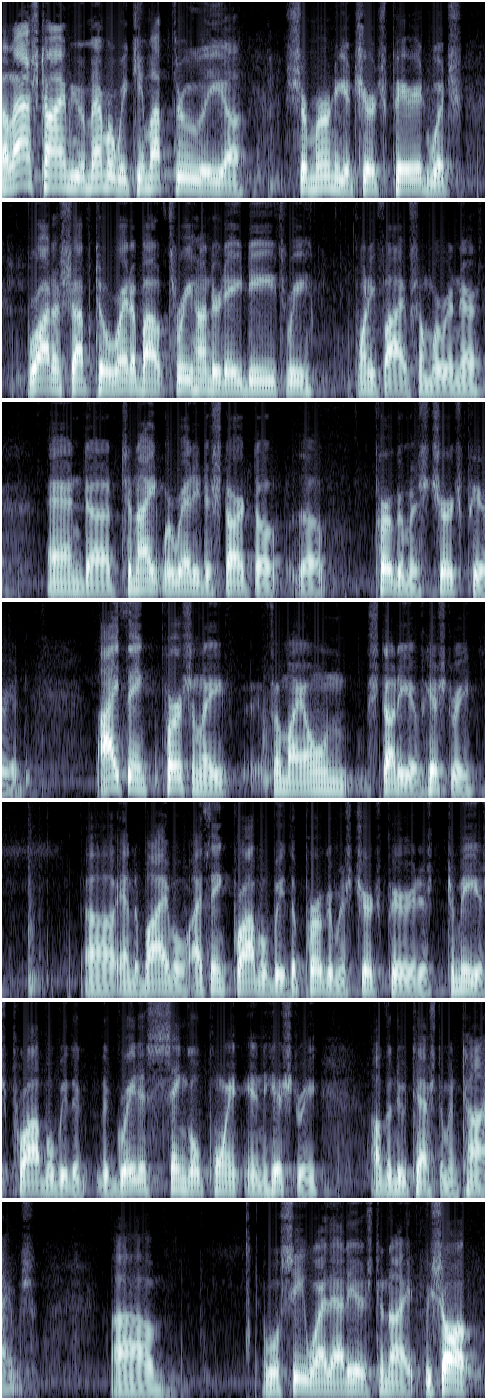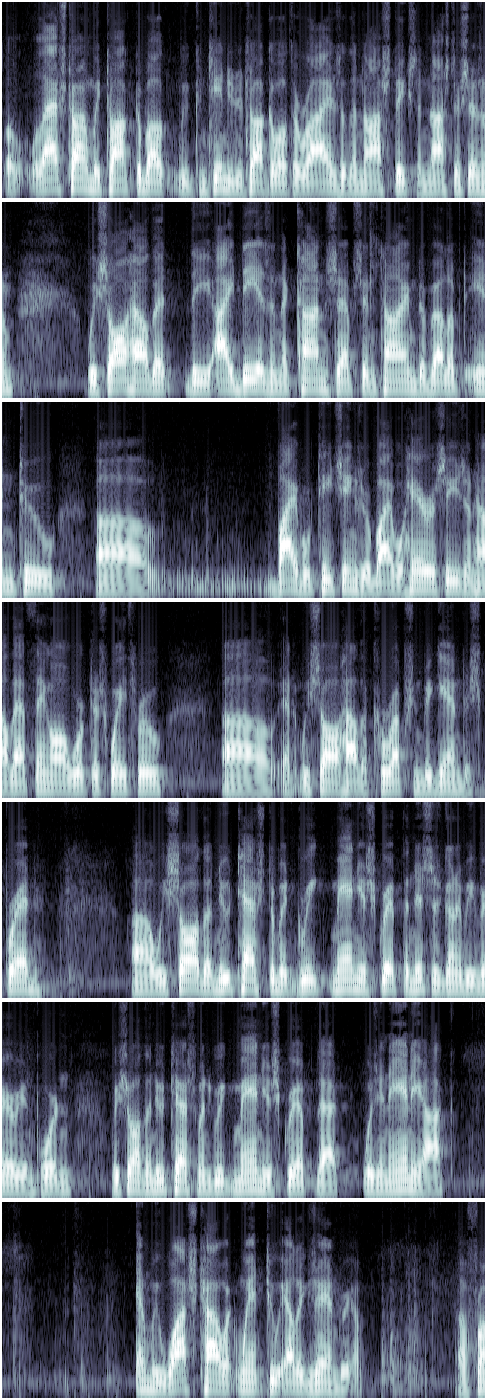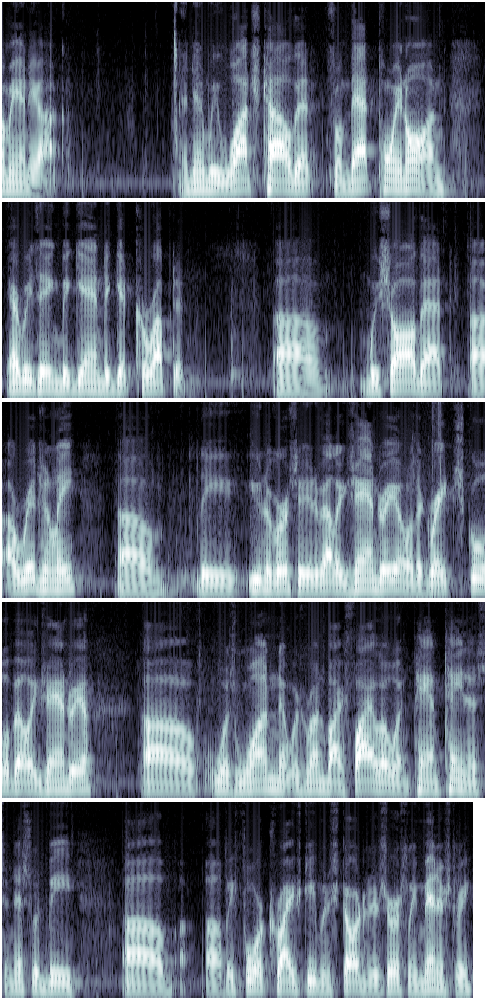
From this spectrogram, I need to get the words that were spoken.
Now, last time you remember, we came up through the uh, Smyrna church period, which brought us up to right about 300 AD, 325, somewhere in there. And uh, tonight we're ready to start the, the Pergamus church period. I think personally, from my own study of history uh, and the Bible, I think probably the Pergamus church period is, to me, is probably the, the greatest single point in history of the New Testament times. Um, we'll see why that is tonight. We saw uh, last time we talked about, we continued to talk about the rise of the Gnostics and Gnosticism. We saw how that the ideas and the concepts in time developed into uh, Bible teachings or Bible heresies and how that thing all worked its way through. Uh, and we saw how the corruption began to spread. Uh, we saw the New Testament Greek manuscript, and this is going to be very important. We saw the New Testament Greek manuscript that was in Antioch, and we watched how it went to Alexandria uh, from Antioch. And then we watched how that from that point on, everything began to get corrupted. Uh, we saw that uh, originally um, the University of Alexandria, or the Great School of Alexandria, uh, was one that was run by Philo and Pantaenus, and this would be uh, uh, before Christ even started his earthly ministry.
